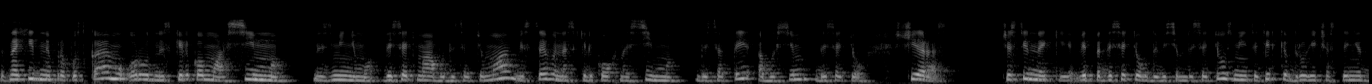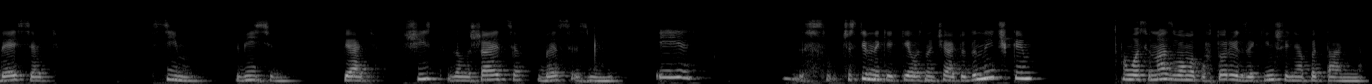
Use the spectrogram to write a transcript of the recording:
Знахід не пропускаємо, орудний з кількома 7 не змінюємо 10 або 10, місцевий на скількох на 7 10 або 7 10. Ще раз, частинники від 50 до 80 змінюються тільки в другій частині 10, 7, 8, 5, 6 залишається без змін. І частинники, які означають одинички, ось у нас з вами повторюють закінчення питання.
